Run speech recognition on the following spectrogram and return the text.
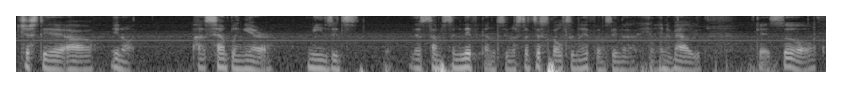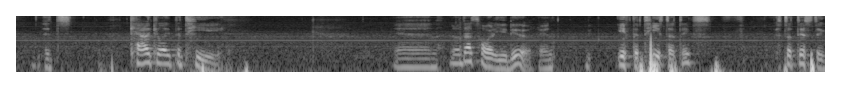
just a uh, you know a sampling error means it's there's some significance you know statistical significance in a in, in value. Okay so it's calculate the t. And you know that's what you do. And if the t statistics statistic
